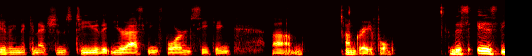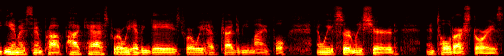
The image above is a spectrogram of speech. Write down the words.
giving the connections to you that you're asking for and seeking. Um, I'm grateful. This is the EMS Improv podcast where we have engaged, where we have tried to be mindful, and we've certainly shared and told our stories.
